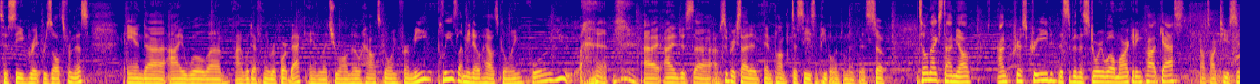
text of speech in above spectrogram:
to see great results from this, and uh, I will uh, I will definitely report back and let you all know how it's going for me. Please let me know how it's going for you. I, am just uh, I'm super excited and pumped to see some people implement this. So until next time, y'all. I'm Chris Creed. This has been the Storywell Marketing Podcast. I'll talk to you soon.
